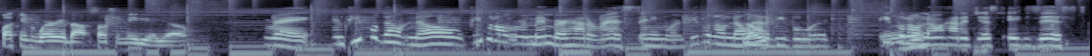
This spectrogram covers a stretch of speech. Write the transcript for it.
fucking worry about social media, yo. Right. And people don't know, people don't remember how to rest anymore. People don't know nope. how to be bored. People mm-hmm. don't know how to just exist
